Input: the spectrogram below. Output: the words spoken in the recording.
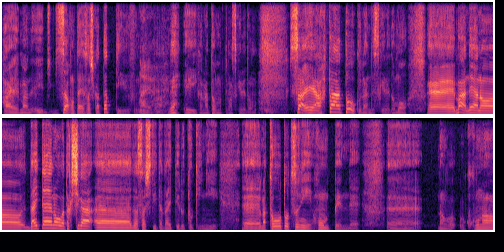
はい。まあ実は本当は優しかったっていうふうに言えばね、えーいいかなと思ってますけれども。さあ、えーアフタートークなんですけれども、えーまあねあのー大体あの私が、えー出させていただいている時に、えーまあ、唐突に本編で、えーなんかコーナー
